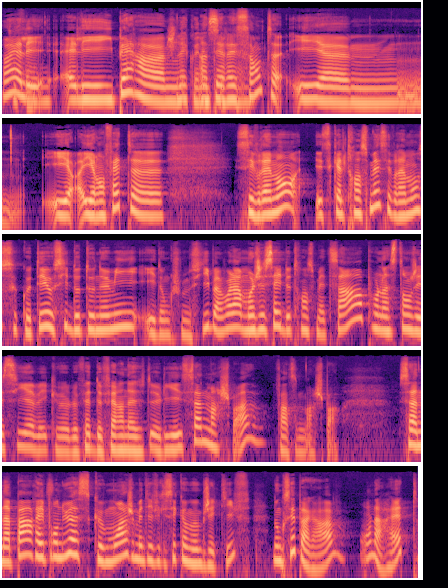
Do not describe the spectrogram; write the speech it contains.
Ouais, elle est, elle est hyper intéressante. Et, et, et, en fait c'est vraiment, et ce qu'elle transmet, c'est vraiment ce côté aussi d'autonomie. Et donc je me suis dit, ben voilà, moi j'essaye de transmettre ça. Pour l'instant, j'ai essayé avec euh, le fait de faire un atelier, ça ne marche pas. Enfin, ça ne marche pas. Ça n'a pas répondu à ce que moi je m'étais fixé comme objectif. Donc c'est pas grave, on l'arrête,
